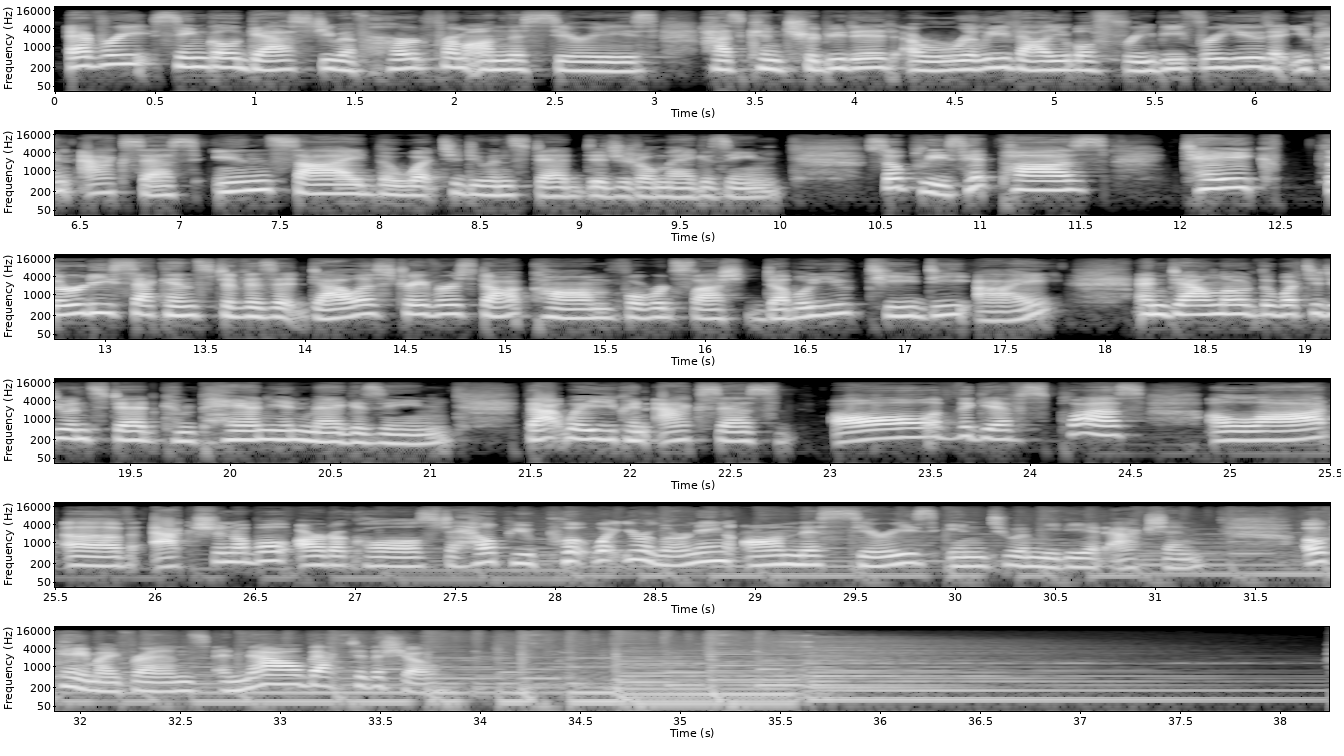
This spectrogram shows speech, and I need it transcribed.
Every single guest you have heard from on this series has contributed a really valuable freebie for you that you can access inside the What to Do Instead digital magazine. So please hit pause, take 30 seconds to visit dallastravers.com forward slash WTDI and download the What to Do Instead companion magazine. That way you can access all of the gifts, plus a lot of actionable articles to help you put what you're learning on this series into immediate action. Okay, my friends, and now back to the show.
